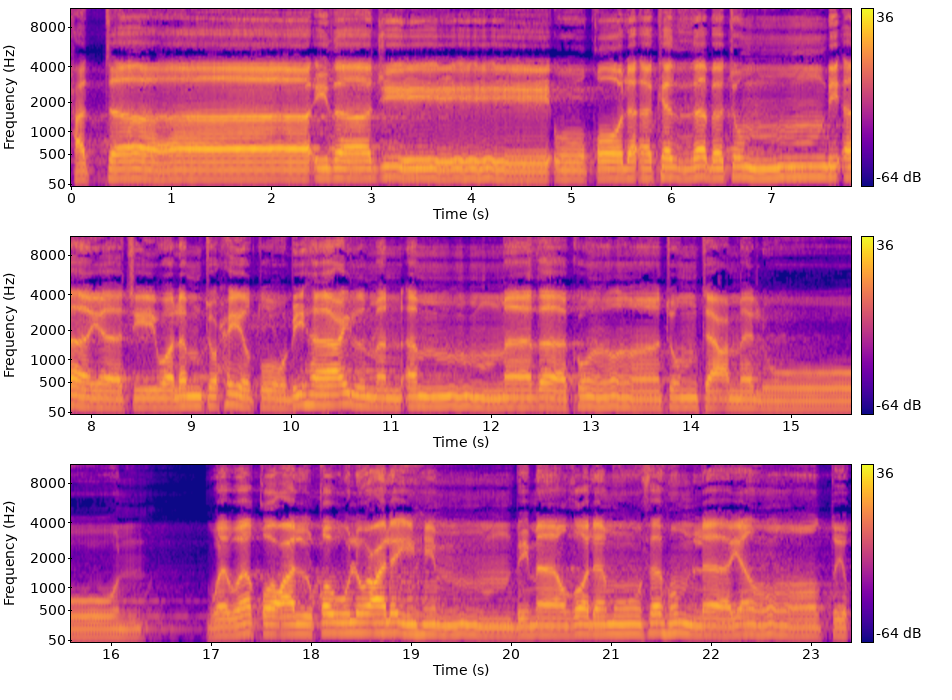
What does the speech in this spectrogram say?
حتى إذا جيءوا قال أكذبتم بآياتي ولم تحيطوا بها علما أم ماذا كنتم تعملون ووقع القول عليهم بما ظلموا فهم لا ينطقون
